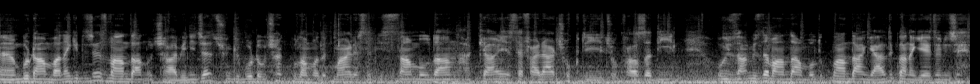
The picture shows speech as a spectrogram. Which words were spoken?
Ee, Buradan Van'a gideceğiz. Van'dan uçağa bineceğiz. Çünkü burada uçak bulamadık. Maalesef İstanbul'dan Hakkari'ye seferler çok değil, çok fazla değil. O yüzden biz de Van'dan bulduk. Van'dan geldik. Van'a geri döneceğiz.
